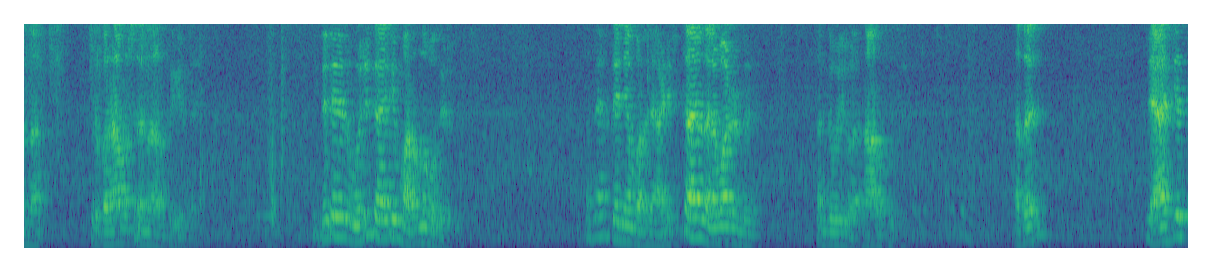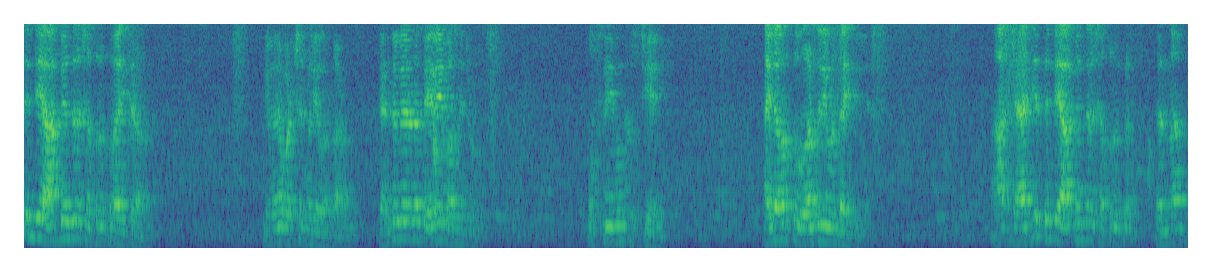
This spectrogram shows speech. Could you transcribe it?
എന്ന ഒരു പരാമർശം തന്നെ നടത്തുകയുണ്ടായി. ഇതിൽ ഒരു കാര്യം മറന്നു പോകരുത്. നേരത്തെ ഞാൻ പറഞ്ഞ അടിസ്ഥാന നിലപാടുണ്ട് സംഘപരിവാർ ആർ എസ് എസ്. അത് രാജ്യത്തിന്റെ ആഭ്യന്തര ശത്രുക്കളായിട്ടാണ് ന്യൂനപക്ഷങ്ങളെ അവർ കാണുന്നത്. രണ്ടുപേരുടെ പേരേ പറഞ്ഞിട്ടുള്ളൂ. മുസ്ലിമും ക്രിസ്ത്യാനിയും. അതിലവർക്ക് വേർതിരിവുണ്ടായിട്ടില്ല. ആ രാജ്യത്തിന്റെ ആഭ്യന്തര ശത്രുക്കൾ എന്ന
